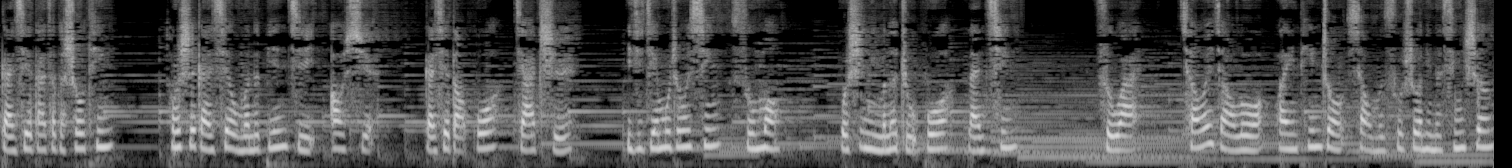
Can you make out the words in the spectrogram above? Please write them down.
感谢大家的收听，同时感谢我们的编辑傲雪，感谢导播加持，以及节目中心苏梦，我是你们的主播蓝青。此外，蔷薇角落欢迎听众向我们诉说您的心声。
